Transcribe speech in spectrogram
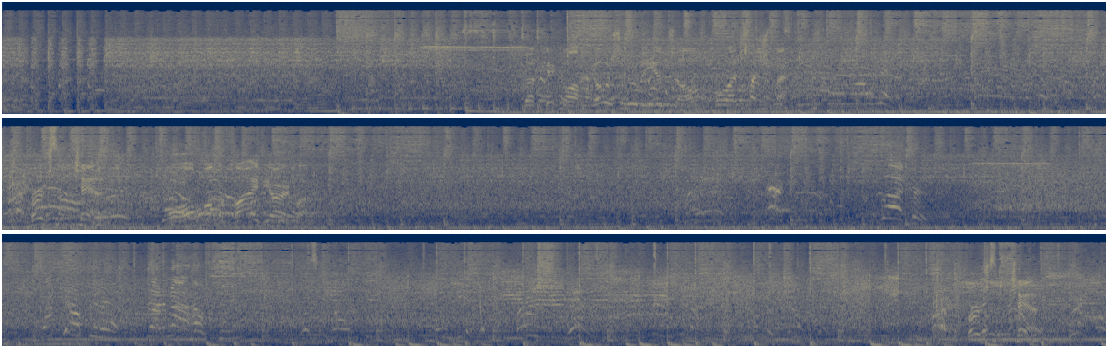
The kickoff goes through the end zone for a touchback. First and 10. Ball on the five-yard line. Blockers. Watch out for that. Not an team. What's First and 10.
